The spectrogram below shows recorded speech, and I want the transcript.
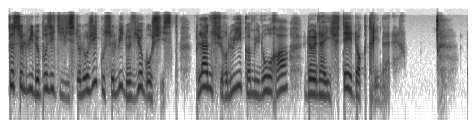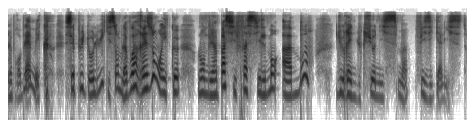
que celui de positiviste logique ou celui de vieux gauchiste, plane sur lui comme une aura de naïveté doctrinaire. Le problème est que c'est plutôt lui qui semble avoir raison et que l'on ne vient pas si facilement à bout du réductionnisme physicaliste.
